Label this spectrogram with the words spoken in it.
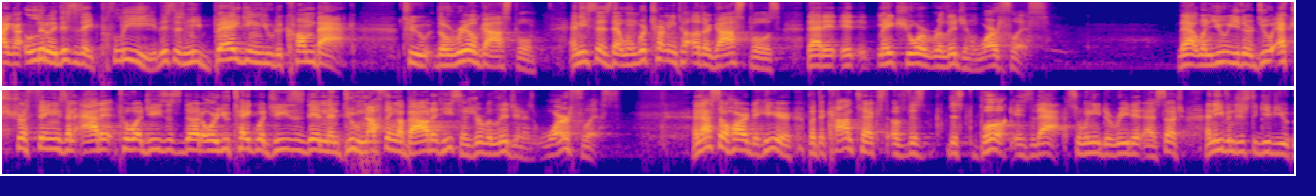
I got, literally, this is a plea. This is me begging you to come back to the real gospel. And he says that when we're turning to other gospels, that it, it, it makes your religion worthless. That when you either do extra things and add it to what Jesus did, or you take what Jesus did and then do nothing about it, he says your religion is worthless. And that's so hard to hear, but the context of this, this book is that. So we need to read it as such. And even just to give you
